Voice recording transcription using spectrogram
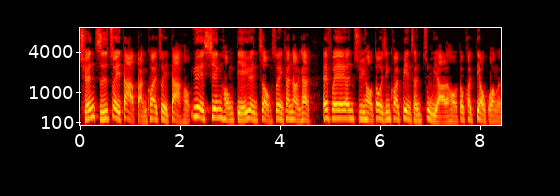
全值最大，板块最大哈，越鲜红跌越重，所以你看到你看 F A N G 哈都已经快变成蛀牙了哈，都快掉光了。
